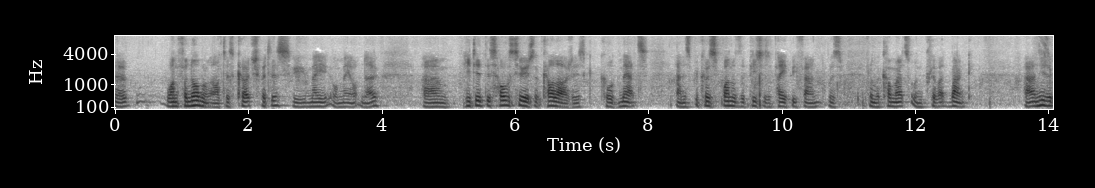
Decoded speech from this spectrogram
the one phenomenal artist, Kurt Schwitters, who you may or may not know, um, he did this whole series of collages called Merz, and it's because one of the pieces of paper he found was from the Commerz und Privatbank. Uh, and these are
